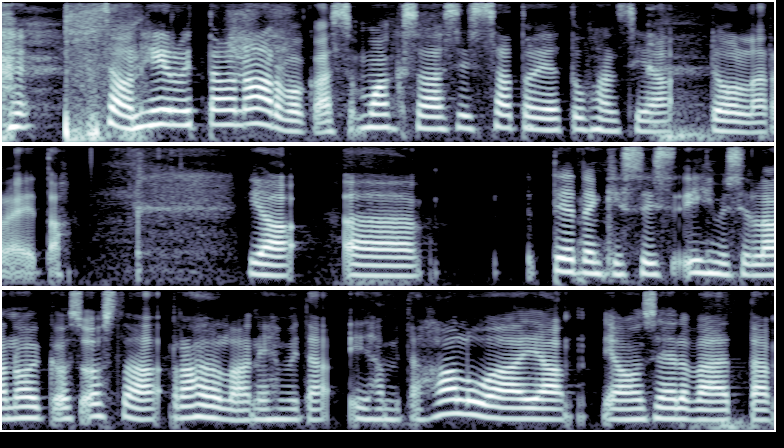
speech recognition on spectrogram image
se on hirvittävän arvokas, maksaa siis satoja tuhansia dollareita. Ja ää, tietenkin siis ihmisillä on oikeus ostaa rahoillaan ihan mitä, ihan mitä haluaa ja, ja on selvää, että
